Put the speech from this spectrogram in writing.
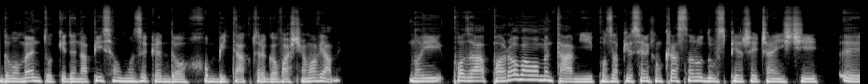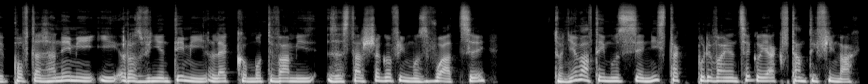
do momentu, kiedy napisał muzykę do Hobbita, którego właśnie omawiamy. No i poza paroma momentami, poza piosenką Krasnoludów z pierwszej części, yy, powtarzanymi i rozwiniętymi lekko motywami ze starszego filmu z Władcy, to nie ma w tej muzyce nic tak porywającego jak w tamtych filmach.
